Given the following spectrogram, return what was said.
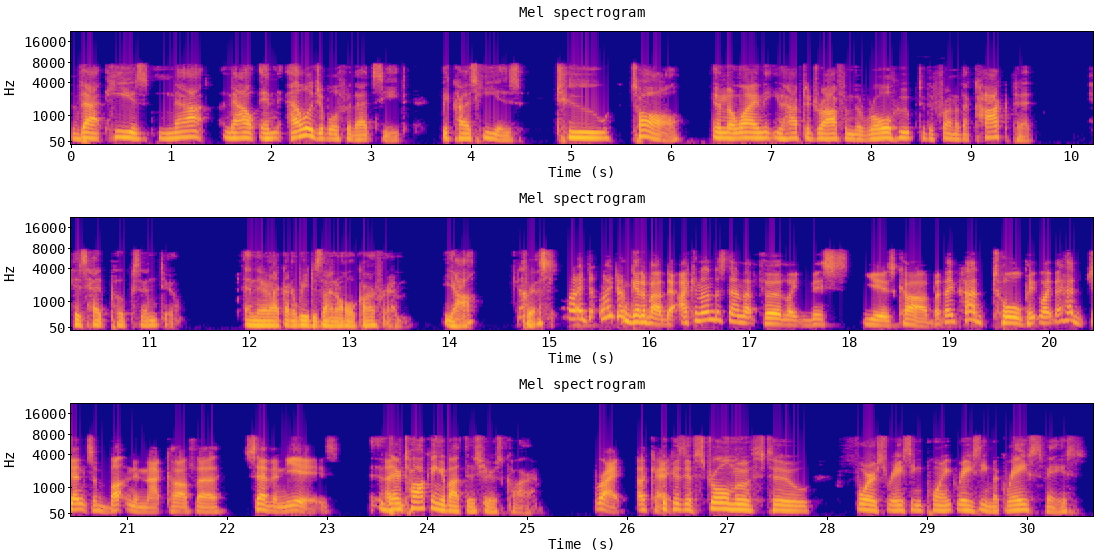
that he is not now ineligible for that seat because he is too tall. In the line that you have to draw from the roll hoop to the front of the cockpit, his head pokes into, and they're not going to redesign a whole car for him. Yeah, Chris. I don't, I don't get about that. I can understand that for like this year's car, but they've had tall people, like they had Jenson Button in that car for seven years. They're And- talking about this year's car Right. Okay. because if Stroll moves to Force Racing Point, Racing McRace face,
